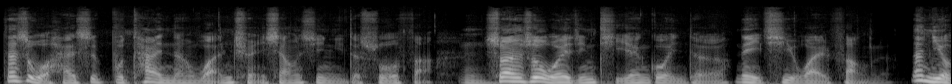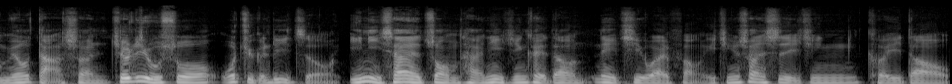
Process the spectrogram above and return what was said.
但是我还是不太能完全相信你的说法。嗯，虽然说我已经体验过你的内气外放了，那你有没有打算？就例如说，我举个例子哦，以你现在的状态，你已经可以到内气外放，已经算是已经可以到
